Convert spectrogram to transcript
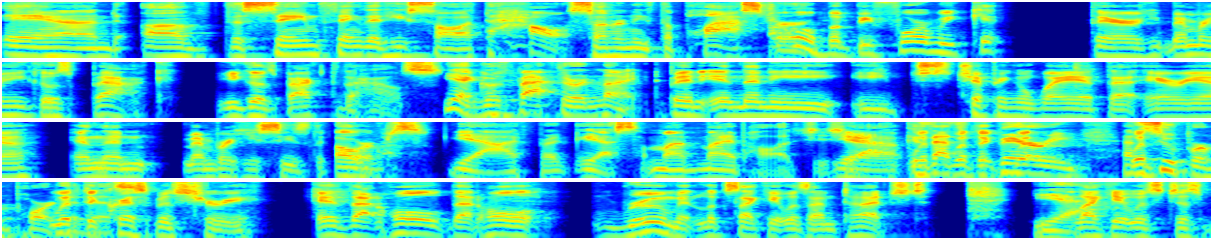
and of the same thing that he saw at the house underneath the plaster. Oh, but before we get there, remember he goes back. He goes back to the house. Yeah, it goes back there at night. But and then he he's chipping away at that area, and then remember he sees the Oh, corpse Yeah, I yes. My my apologies. Yeah, Yeah, because with- that's with the- very that's with- super important with the this. Christmas tree. And that whole that whole room, it looks like it was untouched, Yeah, like it was just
